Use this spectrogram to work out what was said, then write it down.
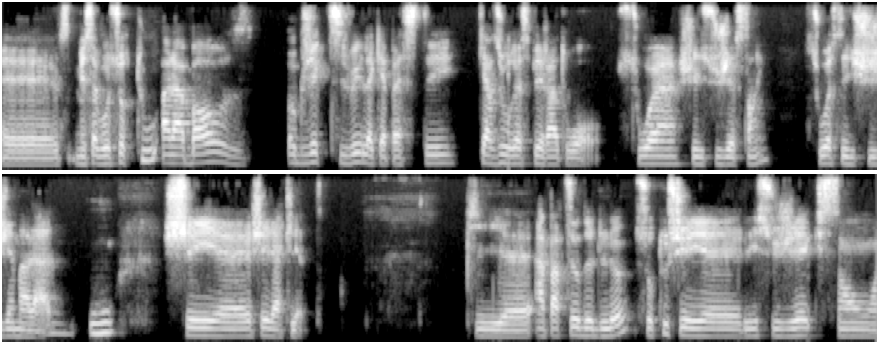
mais ça va surtout à la base objectiver la capacité cardio-respiratoire, soit chez le sujet sain, soit chez le sujet malade, ou chez, euh, chez l'athlète. Puis euh, à partir de là, surtout chez euh, les sujets qui sont,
